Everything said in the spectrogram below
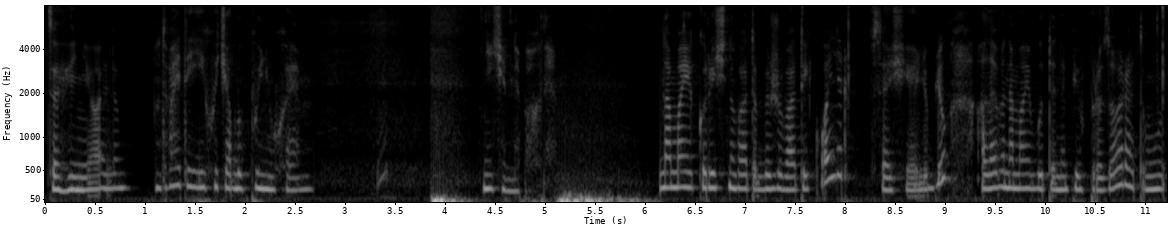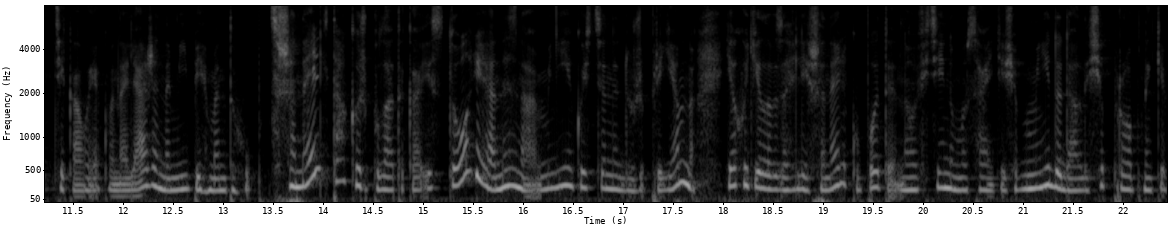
Це геніально. Ну давайте її хоча б понюхаємо нічим не пахне. Вона має коричнувато бежуватий колір, все, що я люблю, але вона має бути напівпрозора, тому цікаво, як вона ляже на мій пігмент губ. З Шанель також була така історія, не знаю, мені якось це не дуже приємно. Я хотіла взагалі Шанель купити на офіційному сайті, щоб мені додали ще пробників,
